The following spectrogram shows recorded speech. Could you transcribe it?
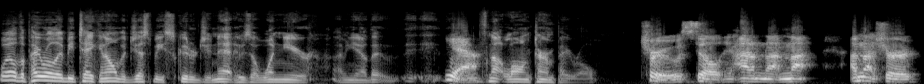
Well, the payroll they'd be taking on would just be Scooter Gennett, who's a one year. I mean, you know, the, yeah, it's not long term payroll. True. Still, I'm not. I'm not. I'm not sure.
